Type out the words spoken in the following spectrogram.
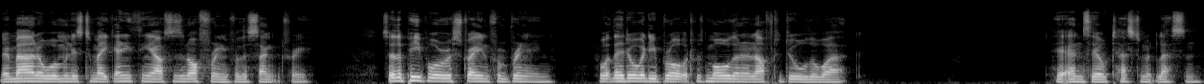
No man or woman is to make anything else as an offering for the sanctuary. So the people were restrained from bringing, for what they had already brought was more than enough to do all the work. Here ends the Old Testament lesson.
